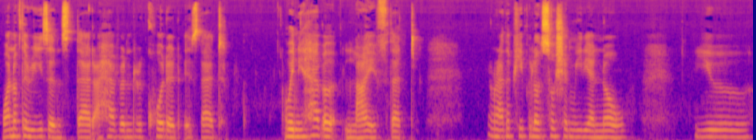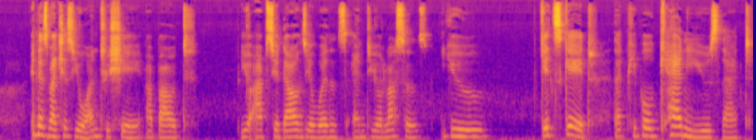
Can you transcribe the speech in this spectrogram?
one of the reasons that I haven't recorded is that when you have a life that rather people on social media know, you, in as much as you want to share about your ups, your downs, your wins, and your losses, you get scared that people can use that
